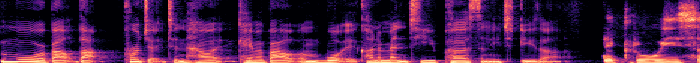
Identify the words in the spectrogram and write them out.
more about that project and how it came about and what it kind of meant to you personally to do that the cruise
